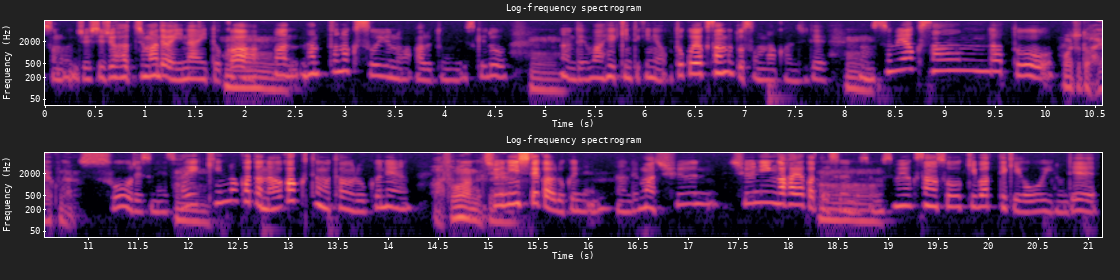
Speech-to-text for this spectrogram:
その1718まではいないとか、うんまあ、なんとなくそういうのはあると思うんですけど、うん。なんでまあ平均的には男役さんだとそんな感じで、うん。娘役さんだともうちょっと早くなる。そうですね最近の方長くても多分6年、あそうなんですね。就任してから6年なんでまあ就就任が早かったりするんですよ、うん娘役さんは早期抜擢が多いので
